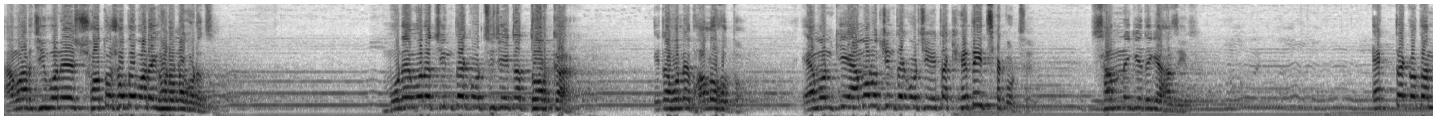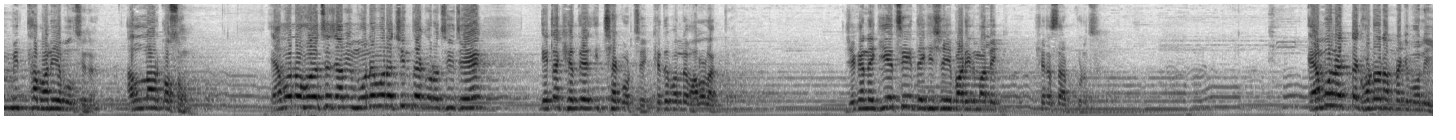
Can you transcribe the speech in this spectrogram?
আমার জীবনে শত শতবার এই ঘটনা ঘটেছে। মনে মনে চিন্তা করছি যে এটা দরকার, এটা হলে ভালো হতো। এমনকি এমনও চিন্তা করছি, এটা খেতে ইচ্ছা করছে। সামনে গিয়ে দেখে হাজির। একটা কথা মিথ্যা বানিয়ে বলছি না, আল্লাহর কসম। এমনও হয়েছে যে আমি মনে মনে চিন্তা করেছি যে এটা খেতে ইচ্ছা করছে, খেতে পারলে ভালো লাগতো। যেখানে গিয়েছি, দেখি সেই বাড়ির মালিক সেটা সার্ভ করেছে। এমন একটা ঘটনা আপনাকে বলি,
